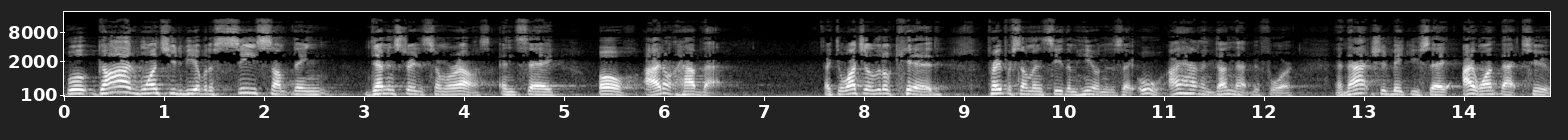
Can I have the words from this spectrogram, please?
Well, God wants you to be able to see something demonstrated somewhere else and say, oh, I don't have that. Like to watch a little kid pray for someone and see them healed and to say, oh, I haven't done that before. And that should make you say, I want that too.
